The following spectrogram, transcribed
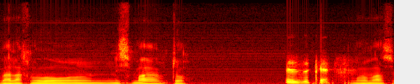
ואנחנו נשמע אותו. איזה כיף. ממש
